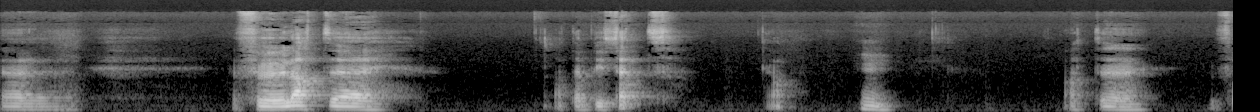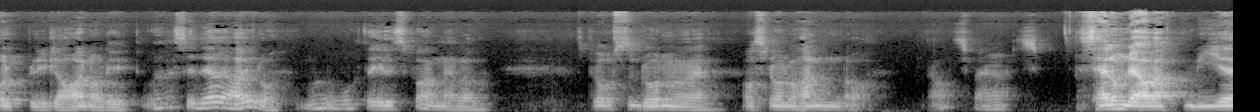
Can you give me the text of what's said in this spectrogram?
Jeg føler at at jeg blir sett. Ja. Mm. At eh, folk blir glade når de Å, se der er Ailo. Må jo bort og hilse på han, eller spør hvordan det går med, han. Og, Spennende. selv om det har vært mye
